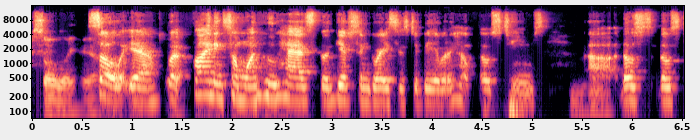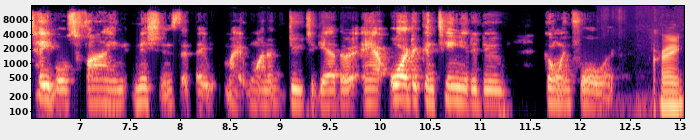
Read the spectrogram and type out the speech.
Solely, yeah. Solely, yeah. But finding someone who has the gifts and graces to be able to help those teams uh, those those tables find missions that they might want to do together and, or to continue to do going forward. Great.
